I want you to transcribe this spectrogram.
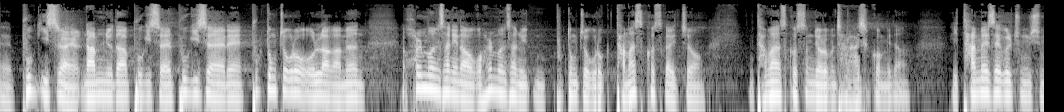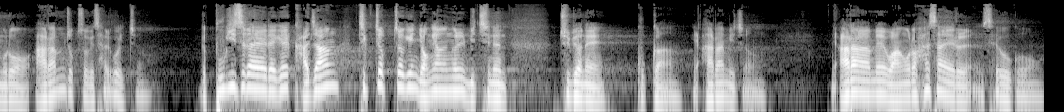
예, 북이스라엘, 남유다 북이스라엘, 북이스라엘의 북동쪽으로 올라가면 헐몬산이 나오고 헐몬산 북동쪽으로 다마스커스가 있죠. 다마스커스는 여러분 잘 아실 겁니다. 이 다메색을 중심으로 아람 족 속에 살고 있죠. 그러니까 북이스라엘에게 가장 직접적인 영향을 미치는 주변의 국가 아람이죠. 아람의 왕으로 하사엘을 세우고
